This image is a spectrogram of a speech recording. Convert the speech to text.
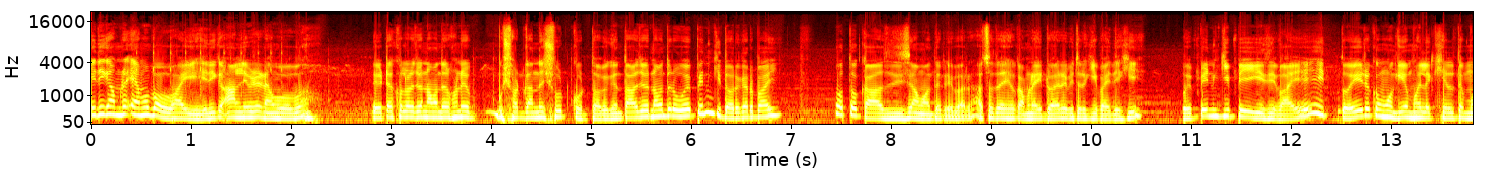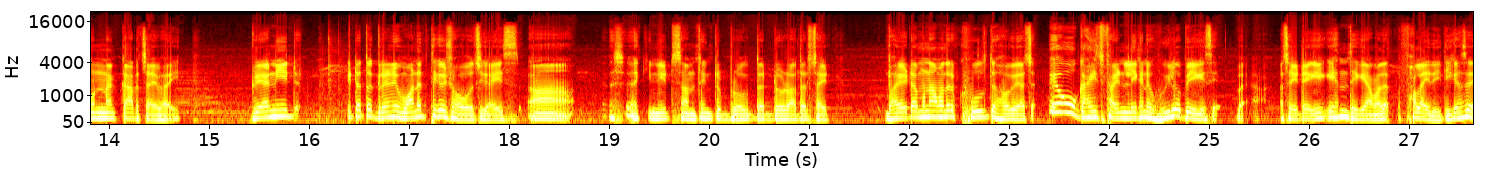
এদিকে আমরা এমও পাবো ভাই। এদিকে আনলিমিটেড এমও পাবো। এটা খোলার জন্য আমাদের ওখানে শর্ট গান শ্যুট করতে হবে। কিন্তু তার জন্য আমাদের ওয়েপেন কি দরকার ভাই? কত কাজ দিছে আমাদের এবার। আচ্ছা যাই হোক, আমরা এই ডয়ারের ভিতরে কি পাই দেখি। ওয়েপেন কি পেয়ে গেছি ভাই? এই তো এইরকম গেম হলে খেলতে মন না, কার চাই ভাই? গ্র্যানিড এটা তো গ্র্যানিড ওয়ানের থেকে সহজ গাইস কি need something to broke the door other side ভাই, এটা মনে আমাদের খুলতে হবে। আচ্ছা ও গাইজ ফাইনালি এখানে হুইলও পেয়ে গেছে। আচ্ছা এটা এখান থেকে আমাদের ফালাই দিই, ঠিক আছে?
